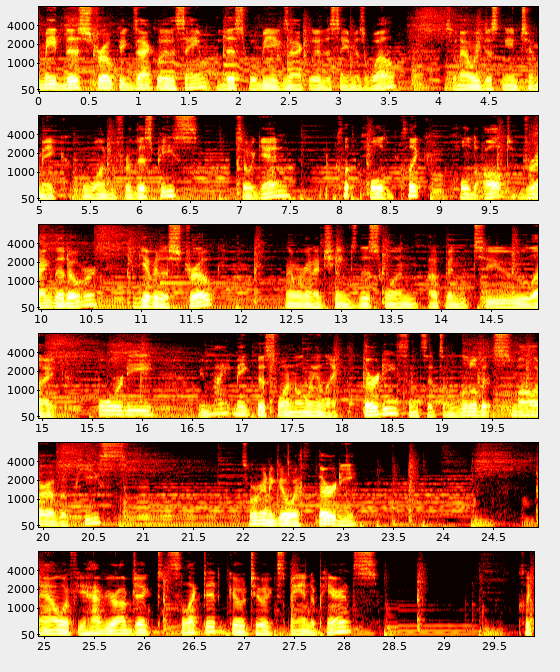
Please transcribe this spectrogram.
made this stroke exactly the same, this will be exactly the same as well. So now we just need to make one for this piece. So again, cl hold, click, hold Alt, drag that over, give it a stroke. Then we're gonna change this one up into like 40. We might make this one only like 30 since it's a little bit smaller of a piece. So we're gonna go with 30. Now if you have your object selected, go to expand appearance, click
